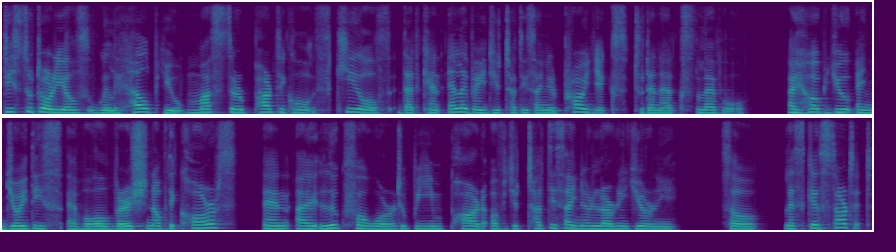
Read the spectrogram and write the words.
These tutorials will help you master particle skills that can elevate your Designer projects to the next level. I hope you enjoy this evolved version of the course, and I look forward to being part of your Designer learning journey. So let's get started.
